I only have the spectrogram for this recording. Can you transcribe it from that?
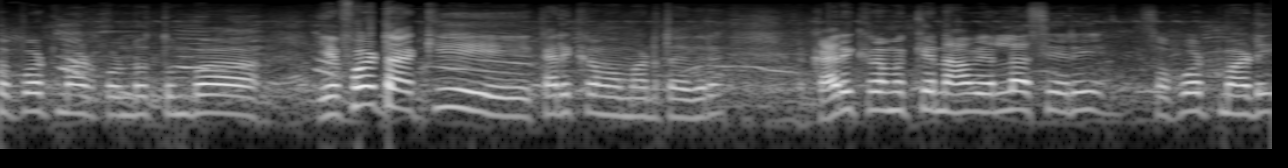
ಸಪೋರ್ಟ್ ಮಾಡಿಕೊಂಡು ತುಂಬ ಎಫರ್ಟ್ ಹಾಕಿ ಕಾರ್ಯಕ್ರಮ ಮಾಡ್ತಾಯಿದ್ದಾರೆ ಕಾರ್ಯಕ್ರಮಕ್ಕೆ ನಾವೆಲ್ಲ ಸೇರಿ ಸಪೋರ್ಟ್ ಮಾಡಿ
